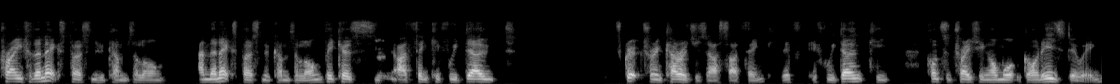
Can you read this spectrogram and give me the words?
praying for the next person who comes along and the next person who comes along. Because mm. I think if we don't, scripture encourages us, I think, if, if we don't keep concentrating on what God is doing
